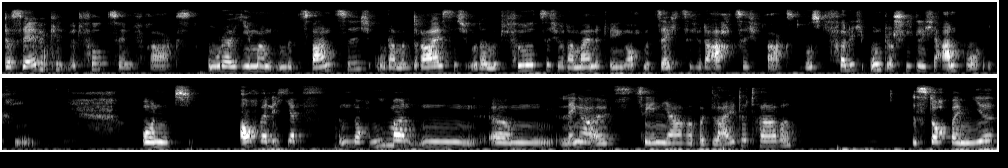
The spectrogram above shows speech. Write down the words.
dasselbe Kind mit 14 fragst oder jemanden mit 20 oder mit 30 oder mit 40 oder meinetwegen auch mit 60 oder 80 fragst, du wirst völlig unterschiedliche Antworten kriegen. Und auch wenn ich jetzt noch niemanden ähm, länger als zehn Jahre begleitet habe, ist doch bei mir,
